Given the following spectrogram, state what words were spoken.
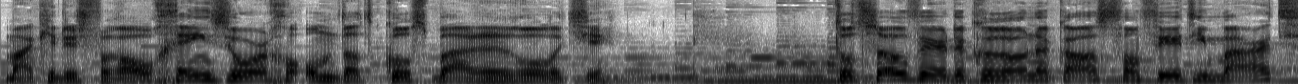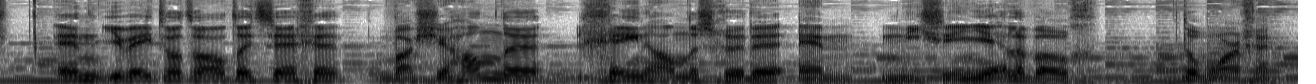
Maak je dus vooral geen zorgen om dat kostbare rolletje. Tot zover de coronacast van 14 maart. En je weet wat we altijd zeggen: was je handen, geen handen schudden en niezen in je elleboog. Tot morgen.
